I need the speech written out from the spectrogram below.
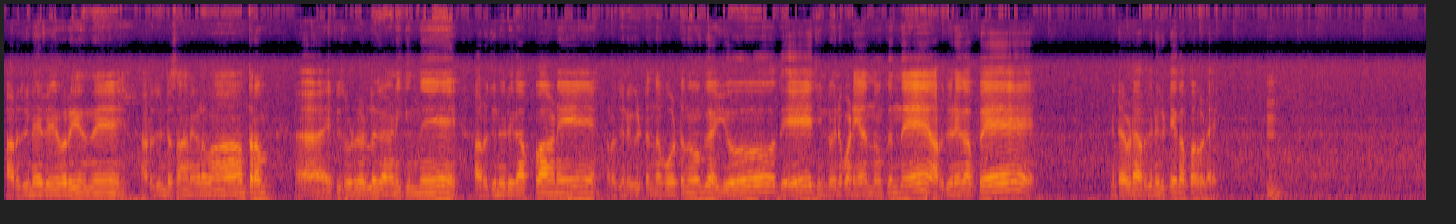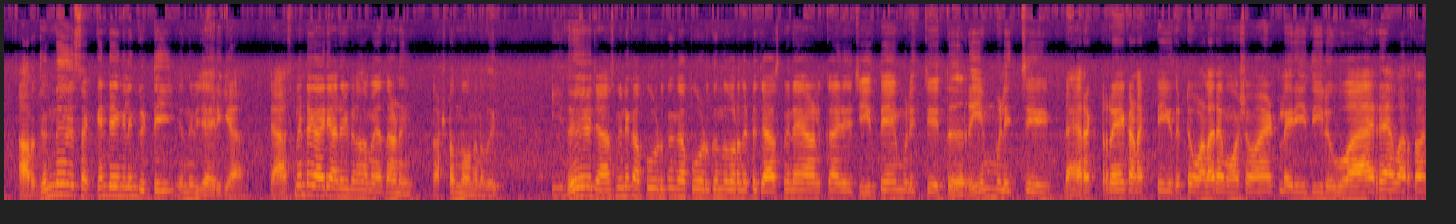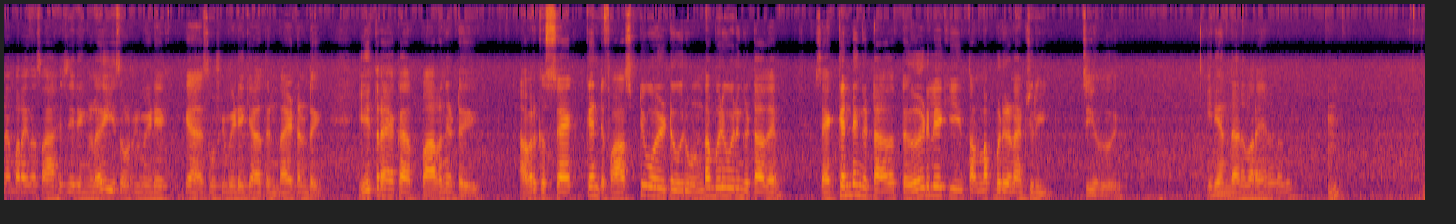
അർജുനെ ഫേവർ ചെയ്യുന്നേ. അർജുന്റെ സാധനങ്ങൾ മാത്രം എപ്പിസോഡുകളിൽ കാണിക്കുന്നേ. അർജുൻ ഒരു കപ്പാണേ. അർജുന് കിട്ടുന്ന പോട്ട് നോക്ക്. അയ്യോ ദേ ചിണ്ടോന് പണിയാൻ നോക്കുന്നേ. അർജുന കപ്പേ. എന്നിട്ട് എവിടെ അർജുന് കിട്ടിയ കപ്പ എവിടെ? അർജുന് സെക്കൻഡ് എങ്കിലും കിട്ടി എന്ന് വിചാരിക്കുക. ജാസ്മിന്റെ കാര്യം ആലോചിക്കുന്ന സമയത്താണ് കഷ്ടം തോന്നണത്. ഇത് ജാസ്മിന് കപ്പ് കൊടുക്കും കപ്പ് കൊടുക്കും എന്ന് പറഞ്ഞിട്ട് ജാസ്മിനെ ആൾക്കാർ ചീത്തയും വിളിച്ച് തെറിയും വിളിച്ച് ഡയറക്ടറെ കണക്ട് ചെയ്തിട്ട് വളരെ മോശമായിട്ടുള്ള രീതിയിൽ വളരെ വർത്തമാനം പറയുന്ന സാഹചര്യങ്ങൾ ഈ സോഷ്യൽ മീഡിയ സോഷ്യൽ മീഡിയക്കകത്ത് ഉണ്ടായിട്ടുണ്ട്. ഇത്രയൊക്കെ പറഞ്ഞിട്ട് അവർക്ക് സെക്കൻഡ് ഫസ്റ്റ് പോയിട്ട് ഒരു ഉണ്ടമ്പൊരു പോലും കിട്ടാതെ സെക്കൻഡും കിട്ടാതെ തേർഡിലേക്ക് തള്ളപ്പെടുകയാണ് ആക്ച്വലി ചെയ്തത്. ഇനി എന്താണ് പറയാനുള്ളത്?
